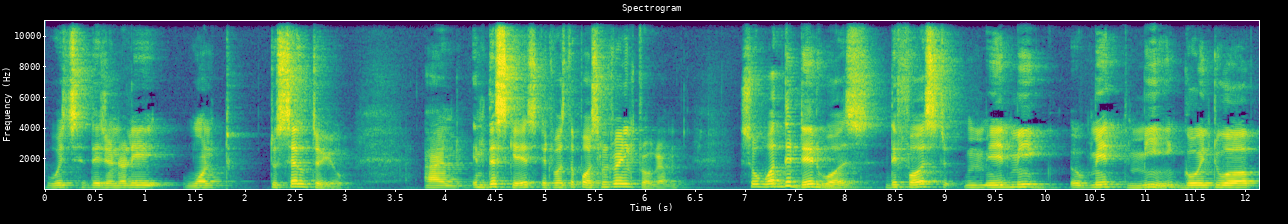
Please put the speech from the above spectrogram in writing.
which they generally want to sell to you. And in this case, it was the personal training program so what they did was they first made me made me go into a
